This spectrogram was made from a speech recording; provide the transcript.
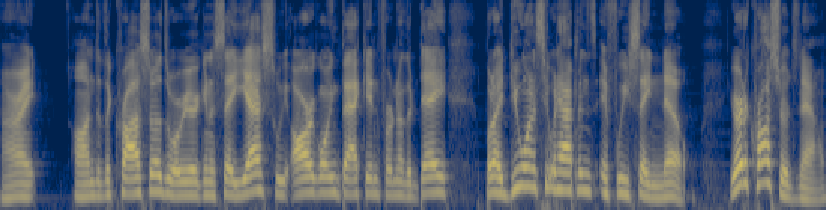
Alright, on to the crossroads where we are going to say, yes, we are going back in for another day, but I do want to see what happens if we say no. You're at a crossroads now.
